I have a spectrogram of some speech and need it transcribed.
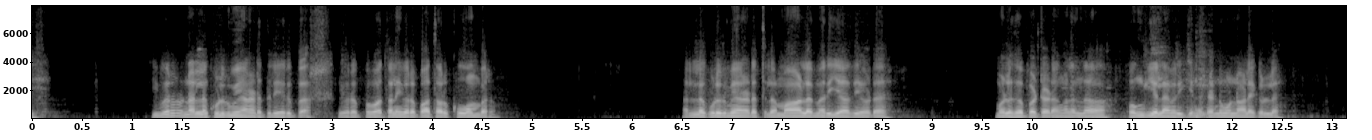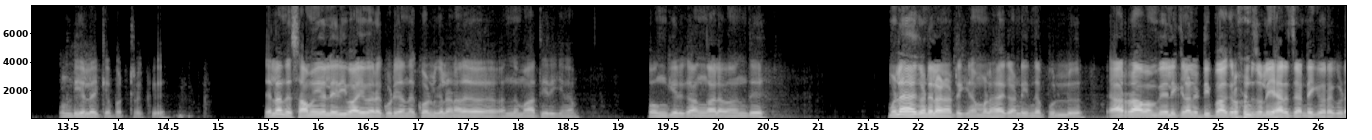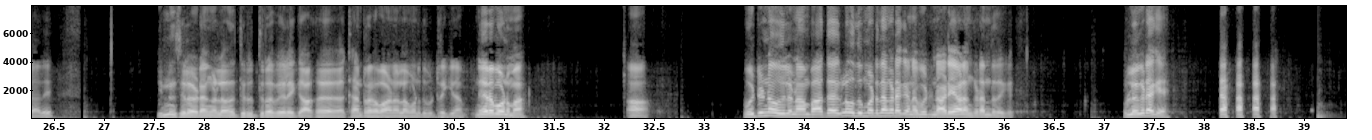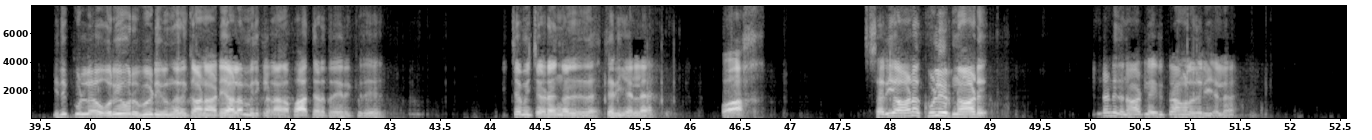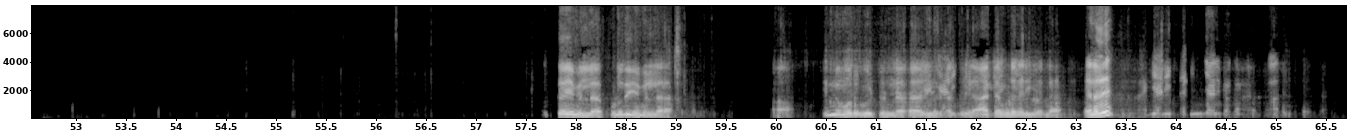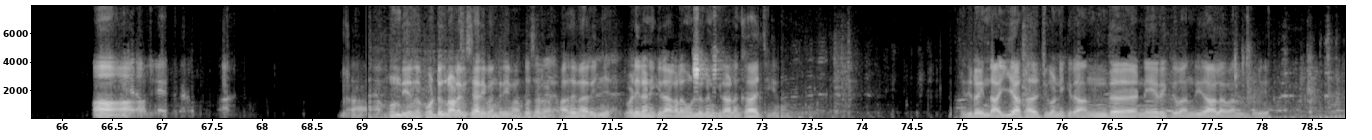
இவர் ஒரு நல்ல குளிர்மையான இடத்துலயே இருப்பார். இவர் எப்போ பார்த்தாலும் இவரை பார்த்தா ஒரு கோவம் வரும் நல்ல குளிர்மையான இடத்துல மாலை மரியாதையோட மொழுகப்பட்ட இடங்கள். இந்த பொங்கி எல்லாம் இருக்கணும் ரெண்டு மூணு நாளைக்குள்ளே. உண்டியல் வைக்கப்பட்டிருக்கு. இதெல்லாம் அந்த சமையல் எரிவாயு வரக்கூடிய அந்த கோள்கள்லாம் அதை வந்து மாற்றிருக்கணும் பொங்கியிருக்கு அங்கால வந்து மிளகாய் கண்டில் நட்டிருக்கணும் மிளகாய் கண்டு இந்த புல் யாரா அவன் வேலைக்கெல்லாம் எட்டி பார்க்குறோன்னு சொல்லி யாரும் சண்டைக்கு வரக்கூடாது. இன்னும் சில இடங்களில் வந்து திருத்துற வேலைக்காக கன்றக வானெல்லாம் கொண்டு விட்டுருக்கணும். நேராக போகணுமா? ஆ. வீட்டுன்னா இதில் நான் பார்த்ததுக்குள்ள இது மட்டும் தான் கிடக்கேன் வீட்டு அடையாளம் கிடந்ததுக்கு. உள்ள கிடக்கே. இதுக்குள்ளே ஒரே ஒரு வீடு இருந்ததுக்கான அடையாளம் இதுக்குள்ள நாங்கள் பார்த்த இடத்துல இருக்குது. மிச்ச மிச்ச இடங்கள் தெரியல. வா. சரியான குளிர் நாடு. என்னன்னு இந்த நாட்டில் இருக்கிறாங்களோ தெரியல. புத்தையும் இல்ல புழுதியும் இல்லை. இன்னும் ஒரு வீட்டுல இல்லை. யார்கிட்ட கூட தெரியல. என்னது? ஆ ஆ. ஆ. முந்தி அந்த பொட்டுக்களால விசாரிப்பேன் தெரியுமா? குசல அது மாதிரி இங்க வெளியில நிக்கிறாங்களும் உள்ளுக்கு நிக்கிறாங்களும் காய்ச்சிக்கணும் இதில் இந்த ஐயா கதைச்சு கொண்டிருக்கிற அந்த நேருக்கு வந்து இதால் வந்து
